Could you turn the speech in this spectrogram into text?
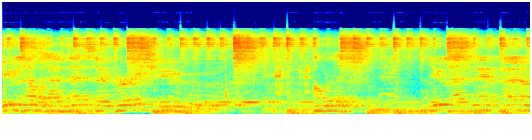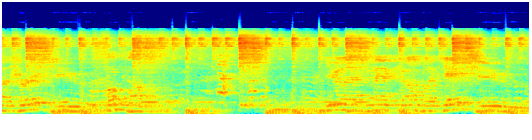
You know that desecrate you. Oh, really? You let me penetrate you. Oh, God. You let me complicate you.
